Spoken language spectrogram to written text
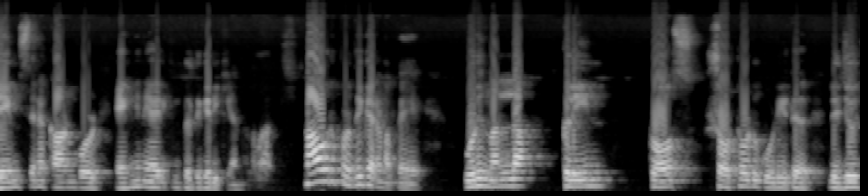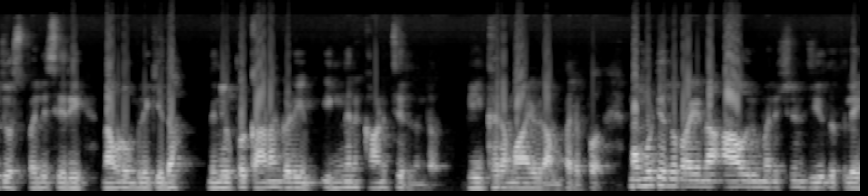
ജെയിംസിനെ കാണുമ്പോൾ എങ്ങനെയായിരിക്കും പ്രതികരിക്കുക എന്നുള്ളത്. ആ ഒരു പ്രതികരണത്തെ ഒരു നല്ല ക്ലീൻ ക്ലോസ് ഷോട്ടോട് കൂടിയിട്ട് ലിജോ ജോസ് പല്ലിശ്ശേരി നമ്മുടെ മുമ്പിലേക്ക് ഇതാ നിങ്ങൾ ഇപ്പോൾ കാണാൻ കഴിയും ഇങ്ങനെ കാണിച്ചു തരുന്നുണ്ട്. ഭീകരമായ ഒരു അമ്പരപ്പ്. മമ്മൂട്ടി എന്ന് പറയുന്ന ആ ഒരു മനുഷ്യൻ ജീവിതത്തിലെ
